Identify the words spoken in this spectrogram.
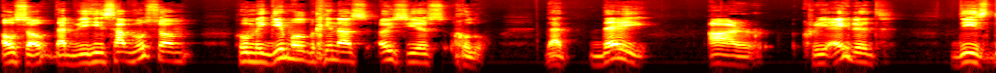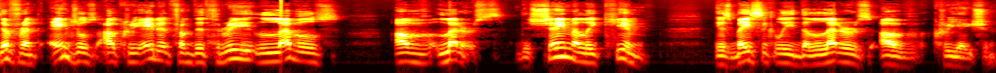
also that Vihisavusom who megimul b'chinas oisius chulu, that they are created. These different angels are created from the three levels of letters. The Shem Elikim is basically the letters of creation.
